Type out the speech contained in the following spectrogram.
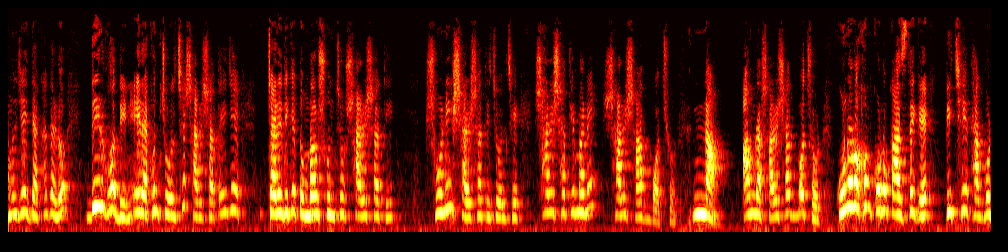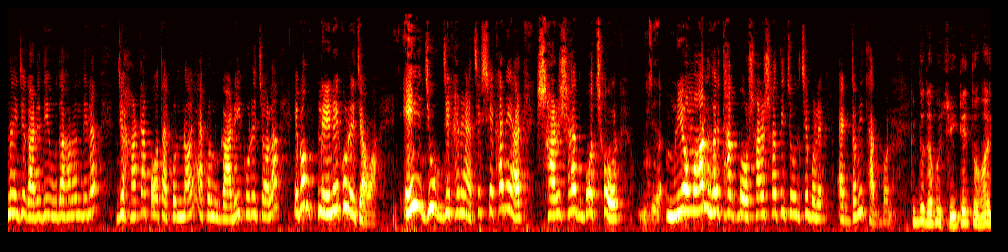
অনুযায়ী দেখা গেল দীর্ঘদিন, এর এখন চলছে সাড়ে সাতেই যে চারিদিকে তোমরাও শুনছো সাড়ে সাথী শনি সাড়ে সাথে চলছে। সাড়ে সাথে মানে সাড়ে সাত বছর। না আমরা সাড়ে সাত বছর কোনো রকম কোনো কাজ থেকে পিছিয়ে থাকব না। এই যে গাড়ি দিয়ে উদাহরণ দিলাম যে হাঁটা পথ এখন নয় এখন গাড়ি করে চলা এবং প্লেনে করে যাওয়া। এই যুগ যেখানে আছে সেখানে আর সাড়ে সাত বছর ম্রিয়মান হয়ে থাকব সাড়ে সাতই চলছে বলে একদমই থাকব না। কিন্তু দেখো সেইটাই তো হয়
